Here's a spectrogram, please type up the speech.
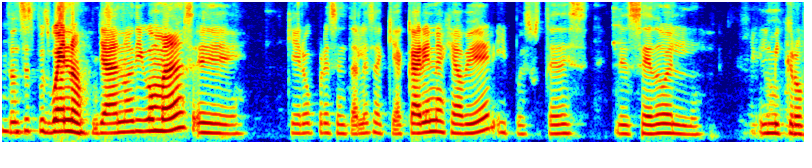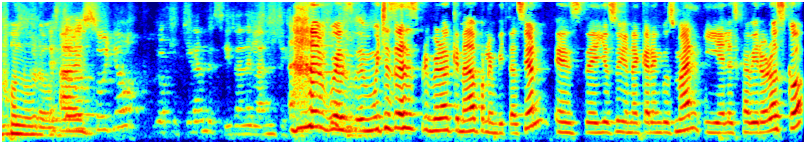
Entonces, pues bueno, ya no digo más. Eh, quiero presentarles aquí a Karen, a Javier y pues ustedes les cedo el, micrófono. Es todo suyo, lo que quieran decir, adelante. pues eh, muchas gracias primero que nada por la invitación. Este, yo soy Ana Karen Guzmán y él es Javier Orozco.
